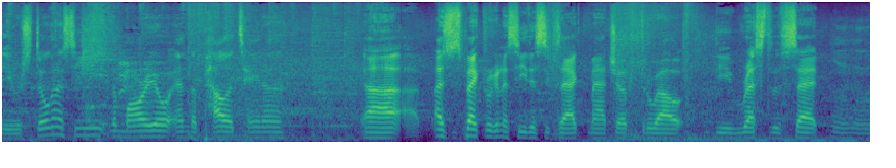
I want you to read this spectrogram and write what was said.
See, we're still gonna see the Mario and the Palutena. Uh, I suspect we're gonna see this exact matchup throughout the rest of the set. hmm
